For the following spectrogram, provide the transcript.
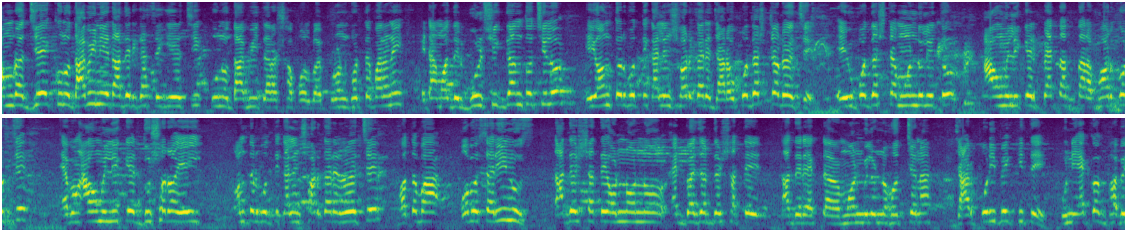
আমরা যে কোনো দাবি নিয়ে তাদের কাছে গিয়েছি কোনো দাবি তারা সফলভাবে পূরণ করতে পারেনি এটা আমাদের ভুল সিদ্ধান্ত ছিল। এই অন্তর্বর্তীকালীন সরকারে যারা উপদেষ্টা রয়েছে এই উপদেষ্টা মণ্ডলিত আওয়ামী লীগের পেতার তারা ভর করছে এবং আওয়ামী লীগের দূষরও এই অন্তর্বর্তীকালীন সরকারে রয়েছে। অথবা প্রফেসর ইনুস তাদের সাথে, অন্য অন্য অ্যাডভাইজারদের সাথে তাদের একটা মন মিলন হচ্ছে না। যার পরিপ্রেক্ষিতে উনি এককভাবে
